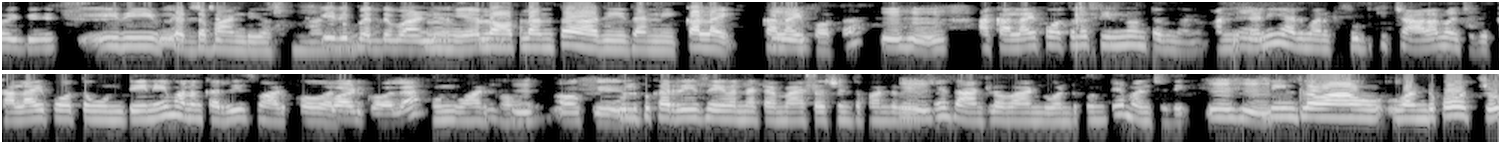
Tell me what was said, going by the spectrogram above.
ఓకే. ఇది పెద్ద బాండి వస్తుంది ఇది పెద్ద బాండి లోపలంతా అది దాన్ని కలాయి కలాయి పోత. ఆ కలాయి పోతలో తిన్ను ఉంటుంది మేడం. అందుకని అది మనకి ఫుడ్కి చాలా మంచిది. కలాయి పోత ఉంటేనే మనం కర్రీస్ వాడుకోవాలి. వాడుకోవాలా? వాడుకోవాలి. పులుపు కర్రీస్ ఏమన్నా టమాటో చింతపండు వేసి దాంట్లో వండు వండుకుంటే మంచిది. దీంట్లో వండుకోవచ్చు.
